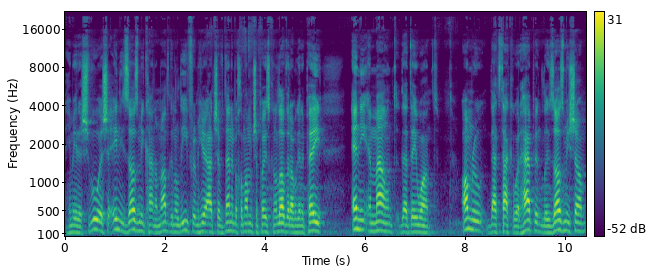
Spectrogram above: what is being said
He made a shvu she'eni zaz mikan. I'm not going to leave from here at shavdana b'chamam shapois going to love that I'm going to pay any amount that they want. Amru, that's taka what happened. Le'zaz misham.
